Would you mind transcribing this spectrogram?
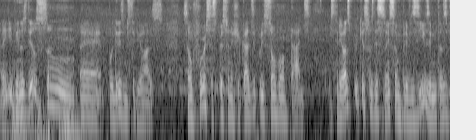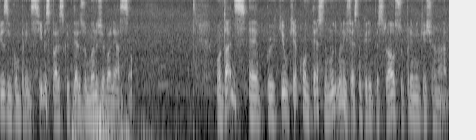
A lei divina, os deuses são é, poderes misteriosos, são forças personificadas e por isso são vontades. Misteriosos porque suas decisões são imprevisíveis e muitas vezes incompreensíveis para os critérios humanos de avaliação. Vontades é porque o que acontece no mundo manifesta um querer pessoal supremo e inquestionável.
